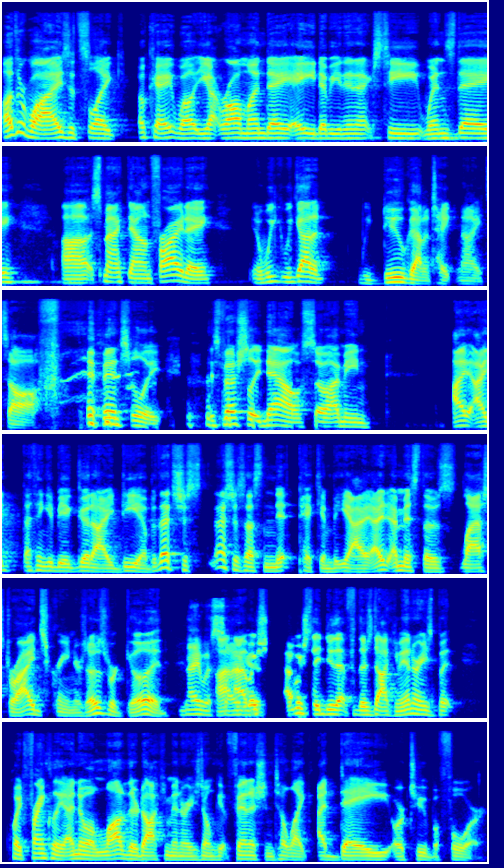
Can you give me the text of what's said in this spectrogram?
Otherwise, it's like, okay, well, you got Raw Monday, AEW and NXT Wednesday, uh, SmackDown Friday. You know, we we got to we do got to take nights off eventually, especially now. So, I mean, I, I I think it'd be a good idea, but that's just that's just us nitpicking. But yeah, I, I miss those last ride screeners; those were good. They were so I, I good. wish I wish they'd do that for those documentaries, but quite frankly, I know a lot of their documentaries don't get finished until like a day or two before.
